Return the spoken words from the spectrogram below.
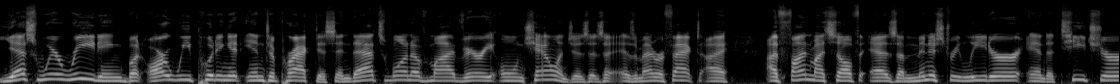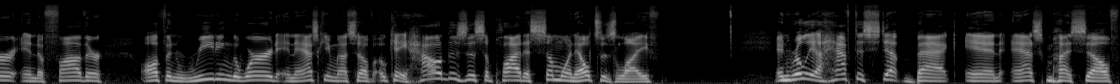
Yes, we're reading, but are we putting it into practice? And that's one of my very own challenges. As a, as a matter of fact, I, I find myself as a ministry leader and a teacher and a father often reading the word and asking myself, okay, how does this apply to someone else's life? And really, I have to step back and ask myself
